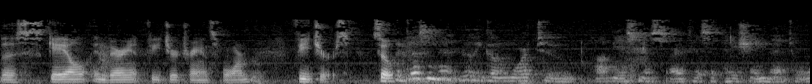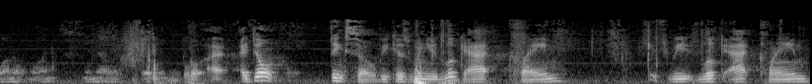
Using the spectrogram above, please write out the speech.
the scale invariant feature transform features. So But doesn't that really go more to obviousness or anticipation than to 101? You know, Well, I, I don't think so because when you look at claim, if we look at claim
